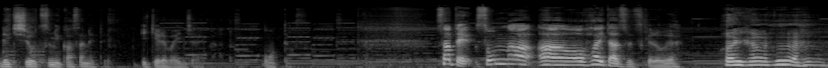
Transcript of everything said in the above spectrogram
歴史を積み重ねていければいいんじゃないかなと思ってます。さてそんなあのファイターズですけどね。ファイターズ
